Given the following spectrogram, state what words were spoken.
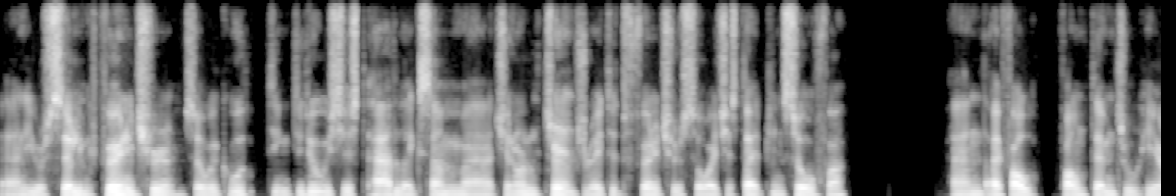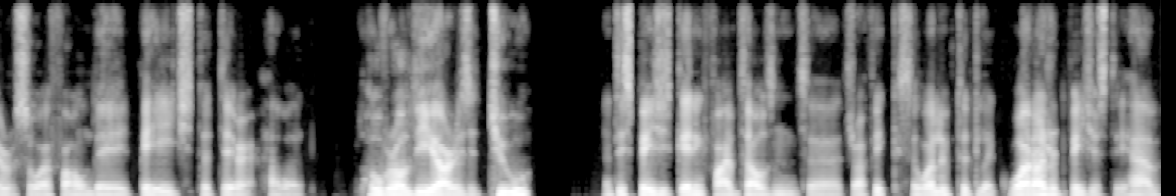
and you're selling furniture, so a good thing to do is just add like some uh, general terms related to furniture. So I just typed in sofa and I found found them through here. So I found a page that they have a overall DR is a two, and this page is getting 5,000 uh, traffic. So I looked at like what other pages they have,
